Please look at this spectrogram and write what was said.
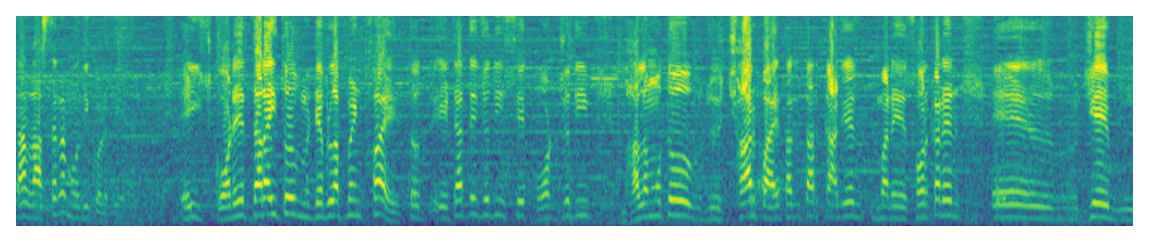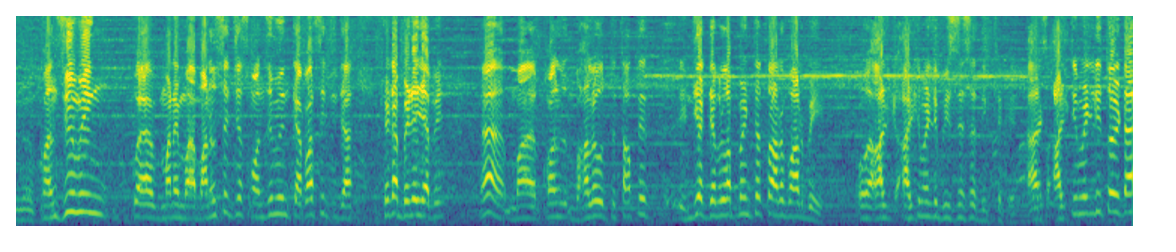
তার রাস্তাটা মোদি করে দিয়ে। এই করের দ্বারাই তো ডেভেলপমেন্ট হয়। তো এটাতে যদি সে কর যদি ভালো মতো ছাড় পায়, তাহলে তার কাজের মানে সরকারের যে কনজিউমিং মানে মানুষের যে কনজিউমিং ক্যাপাসিটিটা সেটা বেড়ে যাবে। হ্যাঁ ভালো তাতে ইন্ডিয়ার ডেভেলপমেন্টটা তো আরও বাড়বে আলটিমেটলি বিজনেসের দিক থেকে। আর আলটিমেটলি তো এটা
